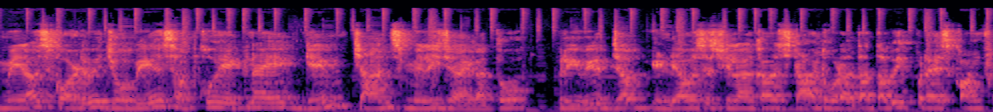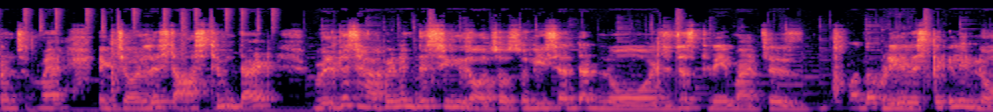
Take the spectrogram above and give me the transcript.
मेरा स्क्वाड में जो भी है, सबको एक ना एक गेम चांस मिल ही जाएगा। तो प्रीवियस जब इंडिया वर्सेस श्रीलंका स्टार्ट हो रहा था, तब एक प्रेस कॉन्फ्रेंस में एक journalist asked him that will this happen in this series also so he said that no it's just three matches मतलब realistically no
